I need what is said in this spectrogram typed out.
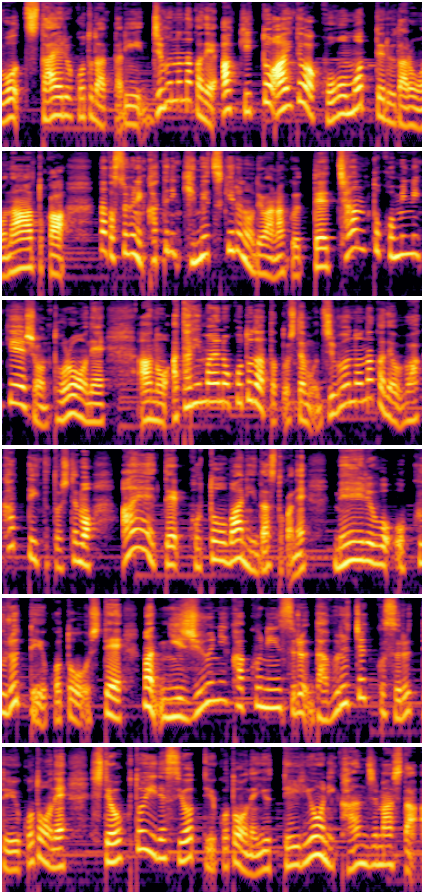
思を伝えることだったり、自分の中で、あ、きっと相手はこう思ってるだろうなとか、なんかそういうふうに勝手に決めつけるのではなくって、ちゃんとコミュニケーション取ろうね。あの、当たり前のことだったとしても、自分の中では分かっていたとしても、あえて言葉に出すとかね、メールを送るっていうことをして、まあ、二重に確認する、ダブルチェックするっていうことをね、しておくといいですよっていうことをね、言っているように感じました。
